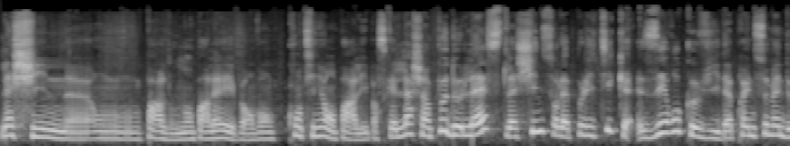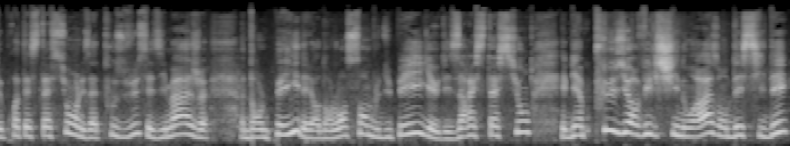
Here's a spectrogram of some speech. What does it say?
La Chine, euh, on parle, on en parlait et on va continuer à en parler parce qu'elle lâche un peu de l'Est, la Chine, sur la politique zéro Covid. Après une semaine de protestation, on les a tous vus, ces images, dans le pays, d'ailleurs dans l'ensemble du pays, il y a eu des arrestations. Eh bien, plusieurs villes chinoises ont décidé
